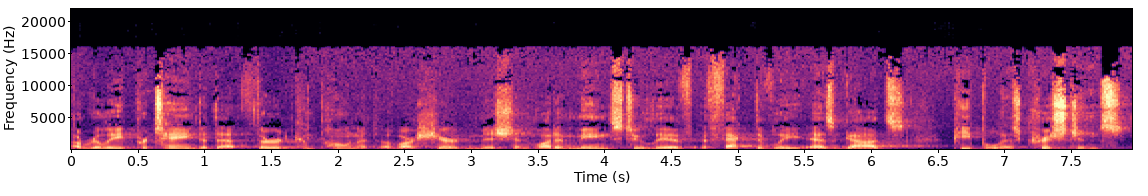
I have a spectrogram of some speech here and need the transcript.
uh, really pertain to that third component of our shared mission what it means to live effectively as God's people, as Christians.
